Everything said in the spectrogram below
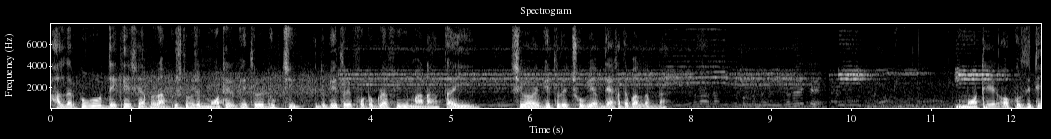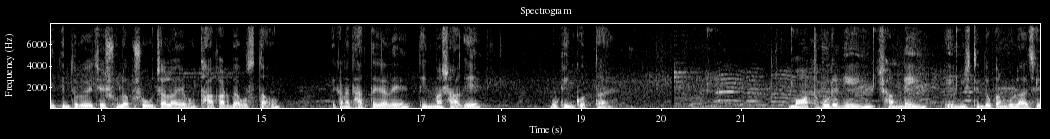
আজ হালদারপুকুর দেখে এসে আমরা রামকৃষ্ণ মিশন মঠের ভেতরে ঢুকছি, কিন্তু ভেতরে ফটোগ্রাফি মানা, তাই সেভাবে ভেতরের ছবি আমি দেখাতে পারলাম না। মঠের অপোজিটেই কিন্তু রয়েছে সুলভ শৌচালয় এবং থাকার ব্যবস্থাও। এখানে থাকতে গেলে তিন মাস আগে বুকিং করতে হয়। মঠ ঘুরে নিয়েই সামনেই এই মিষ্টির দোকানগুলো আছে।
